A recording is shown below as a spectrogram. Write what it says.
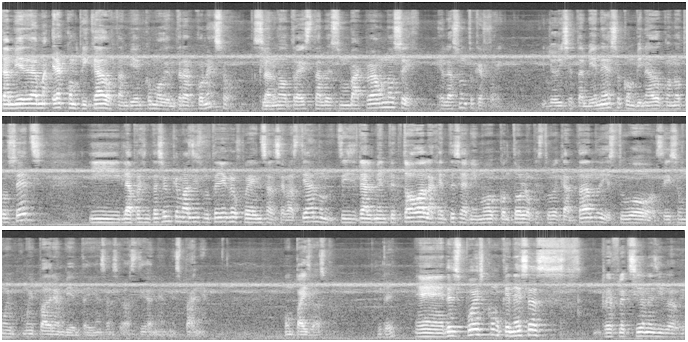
también era, era complicado también como de entrar con eso. Si no traes tal vez un background, no sé, el asunto que fue. Yo hice también eso combinado con otros sets. Y la presentación que más disfruté yo creo fue en San Sebastián, donde realmente toda la gente se animó con todo lo que estuve cantando y estuvo, se hizo muy, muy padre ambiente ahí en San Sebastián, en España, un país vasco. Eh, después como que en esas reflexiones, digo, a ver,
